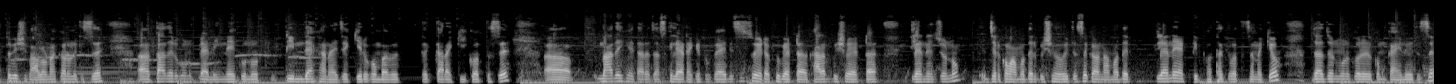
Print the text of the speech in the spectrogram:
এত বেশি ভালো না, কারণ হচ্ছে তাদের কোনো প্ল্যানিং নেই, কোনো টিম দেখা নাই যে কীরকম ভাবে কারা কি করতেছে। না দেখে তারা জাস্ট অ্যাটাকে ঢুকাই দিচ্ছে সো এটা খুব একটা খারাপ বিষয় একটা ক্ল্যানের জন্য, যেরকম আমাদের বিষয় হইতেছে, কারণ আমাদের ক্ল্যানে অ্যাক্টিভ থাকতে পারতেছে না কেউ, যার জন্য মনে করে এরকম কাহিনী হইতেছে।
